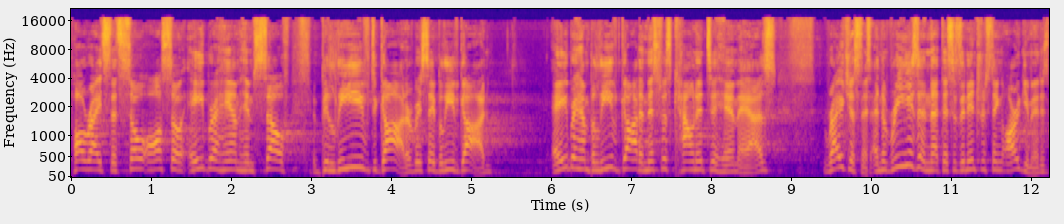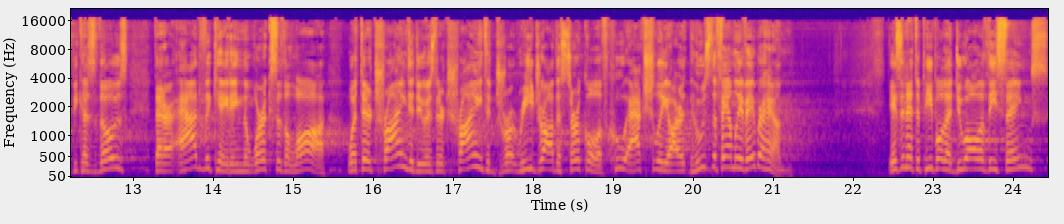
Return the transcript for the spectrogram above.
Paul writes that so also Abraham himself believed God. Everybody say, believe God. Abraham believed God, and this was counted to him as righteousness. And the reason that this is an interesting argument is because those that are advocating the works of the law, what they're trying to do is they're trying to draw, redraw the circle of who actually are, who's the family of Abraham? Isn't it the people that do all of these things?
